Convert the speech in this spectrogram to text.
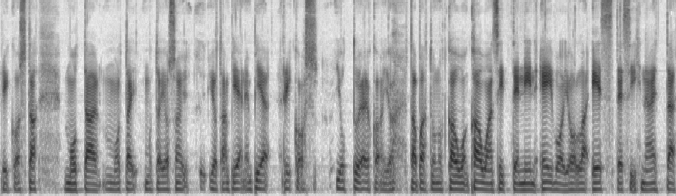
rikosta, mutta, mutta, mutta jos on jotain pienempiä rikos, juttuja, joka on jo tapahtunut kauan, kauan sitten, niin ei voi olla este siinä, että,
